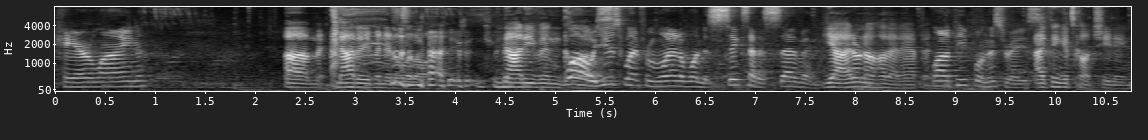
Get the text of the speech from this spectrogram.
hairline. Um, not even in a little. Not even true. Not even Whoa, close. you just went from one out of one to six out of seven. Yeah, I don't know how that happened. A lot of people in this race. I think it's called cheating.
